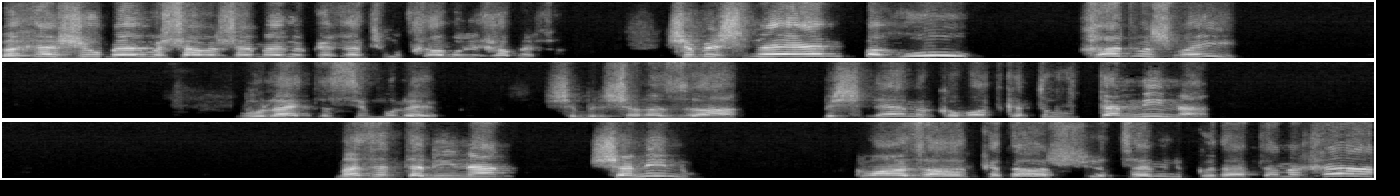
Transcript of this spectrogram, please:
ואחרי שהוא אומר, ושב השם אלוקיך את שמותך וריחמך, שבשניהם ברור, חד משמעית. ואולי תשימו לב, שבלשון הזוהר, בשני המקומות כתוב תנינן. מה זה תנינן? שנינו. כלומר, הזוהר הקדוש יוצא מנקודת הנחה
